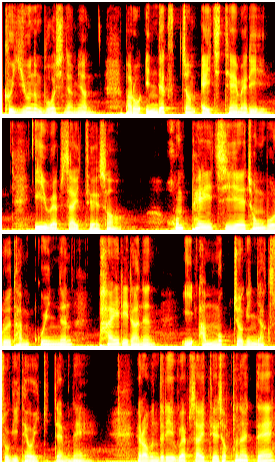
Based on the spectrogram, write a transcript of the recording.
그 이유는 무엇이냐면 바로 index.html이 이 웹사이트에서 홈페이지의 정보를 담고 있는 파일이라는 이 암묵적인 약속이 되어 있기 때문에 여러분들이 웹사이트에 접근할 때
